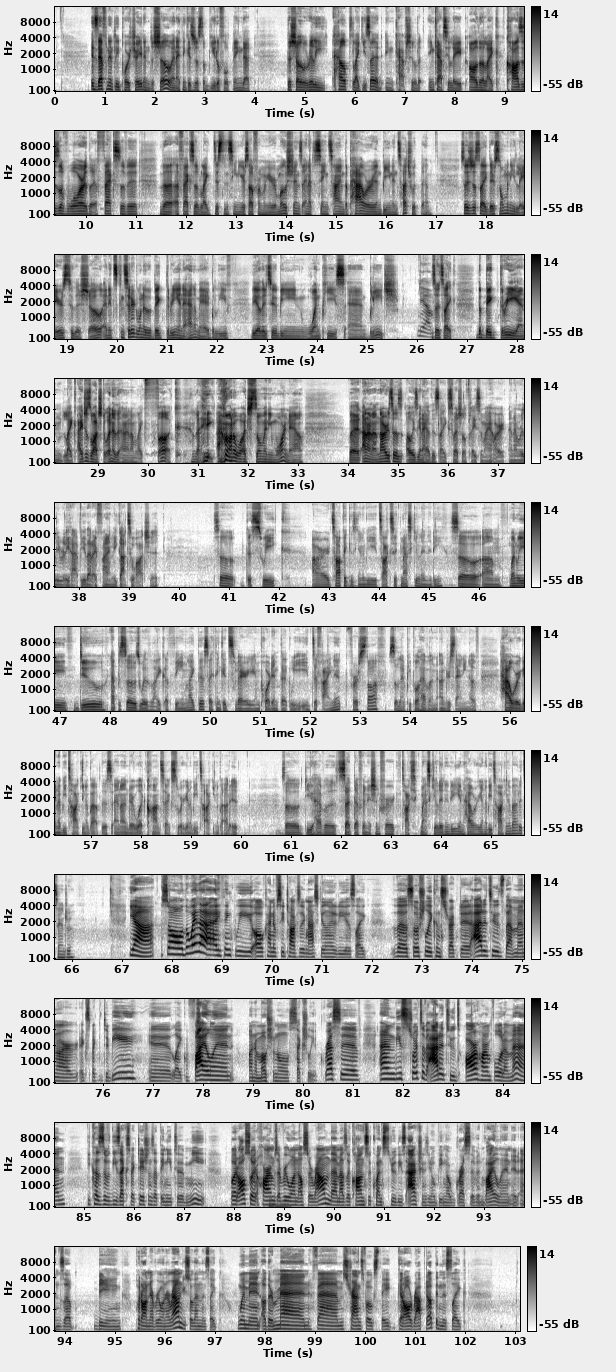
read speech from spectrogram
it's definitely portrayed in the show. And i think it's just a beautiful thing that the show really helped like you said encapsulate encapsulate all the like causes of war the effects of it the effects of like distancing yourself from your emotions and at the same time the power in being in touch with them so it's just like there's so many layers to this show and it's considered one of the big 3 in anime i believe the other two being one piece and bleach Yeah. so it's like the big three, and like I just watched one of them, and I'm like, fuck, like I want to watch so many more now. But I don't know, Naruto's always gonna have this like special place in my heart, and I'm really really happy that I finally got to watch it. So this week, our topic is gonna be toxic masculinity. So um, when we do episodes with like a theme like this, I think it's very important that we define it first off, so that people have an understanding of how we're going to be talking about this and under what context we're going to be talking about it. So, do you have a set definition for toxic masculinity and how we're going to be talking about it, Sandra? Yeah. So the way that I think we all kind of see toxic masculinity is like the socially constructed attitudes that men are expected to be, eh, like violent, unemotional, sexually aggressive, and these sorts of attitudes are harmful to men because of these expectations that they need to meet. But also, it harms everyone else around them as a consequence through these actions. You know, being aggressive and violent, it ends up being put on everyone around you. So then it's like women, other men, femmes, trans folks, they get all wrapped up in this like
